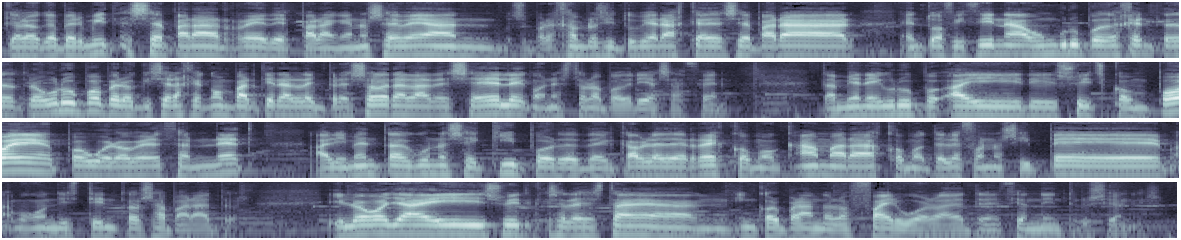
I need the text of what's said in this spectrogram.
que lo que permite es separar redes para que no se vean, por ejemplo, si tuvieras que separar en tu oficina un grupo de gente de otro grupo, pero quisieras que compartieran la impresora, la DSL, con esto lo podrías hacer. También hay grupo, hay switch con PoE, Power over Ethernet, alimenta algunos equipos desde el cable de red como cámaras, como teléfonos IP, con distintos aparatos. Y luego ya hay switch que se les están incorporando los firewall, la detención de intrusiones.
